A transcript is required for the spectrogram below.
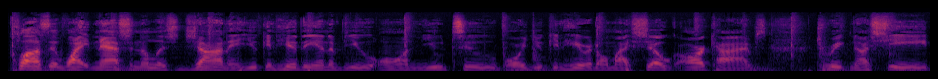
closet white nationalist Johnny. You can hear the interview on YouTube or you can hear it on my show archives. Tariq Nasheed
